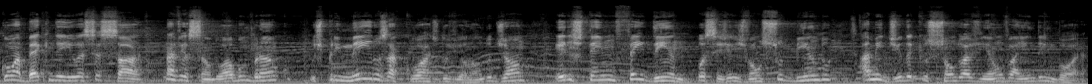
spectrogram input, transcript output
com a Back in the USSR. Na versão do álbum branco, os primeiros acordes do violão do John, eles têm um fade-in, ou seja, eles vão subindo à medida que o som do avião vai indo embora.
